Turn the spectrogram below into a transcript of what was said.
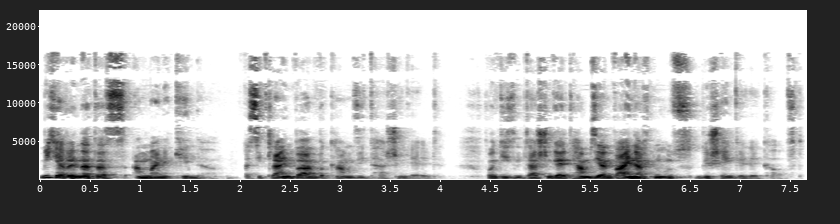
Mich erinnert das an meine Kinder. Als sie klein waren, bekamen sie Taschengeld. Von diesem Taschengeld haben sie an Weihnachten uns Geschenke gekauft.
